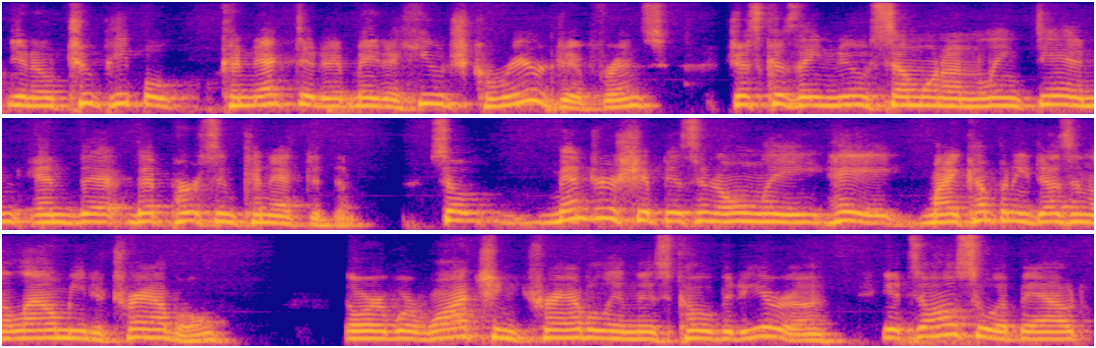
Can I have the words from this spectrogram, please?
you know, two people connected, it made a huge career difference just because they knew someone on LinkedIn and that, that person connected them. So mentorship isn't only, hey, my company doesn't allow me to travel, or we're watching travel in this COVID era. It's also about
